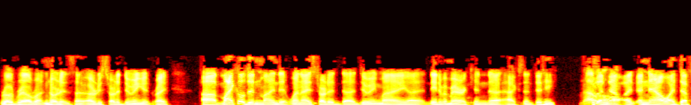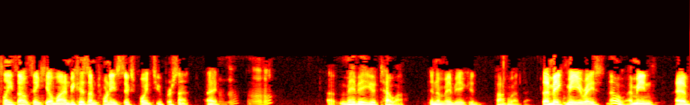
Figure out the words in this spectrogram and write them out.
road rail run. Notice I already started doing it, right? Uh, Michael didn't mind it when I started uh, doing my uh, Native American uh, accent, did he? At all. now, I, and now I definitely don't think he'll mind because I'm 26.2%, right? Mhm. Uh, maybe you Tewa. You know, maybe you could talk about that. Does that make me race? No. I mean, I have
